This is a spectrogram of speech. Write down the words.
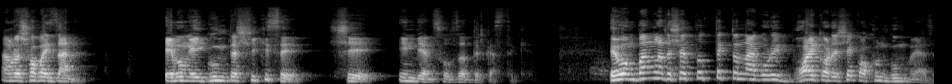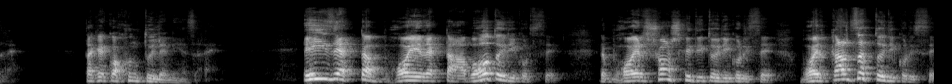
আমরা সবাই জানি। এবং এই গুমটা শিখেছে সে ইন্ডিয়ান সোলজারদের কাছ থেকে। এবং বাংলাদেশের প্রত্যেকটা নাগরিক ভয় করে সে কখন গুম হয়ে যায়, তাকে কখন তুলে নিয়ে যায়। এই যে একটা ভয়ের একটা আবহ তৈরি করছে ভয়ের সংস্কৃতি তৈরি করেছে, ভয়ের কালচার তৈরি করেছে,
